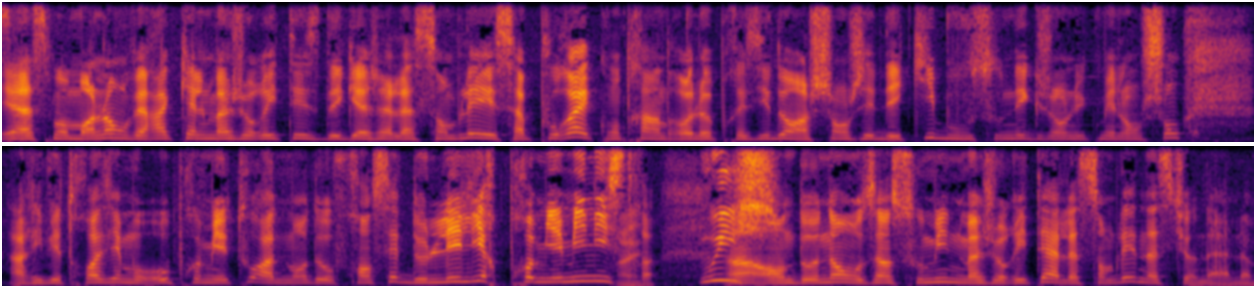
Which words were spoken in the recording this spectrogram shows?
Et à ce moment-là, on verra quelle majorité se dégage à l'Assemblée et ça pourrait contraindre le président à changer d'équipe. Vous vous souvenez que Jean-Luc Mélenchon, arrivé troisième au, au premier tour, a demandé aux Français de l'élire Premier ministre Oui. hein, en donnant aux Insoumis une majorité à l'Assemblée nationale.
